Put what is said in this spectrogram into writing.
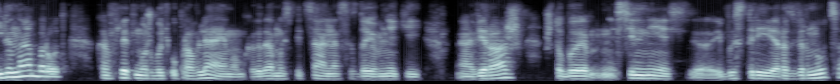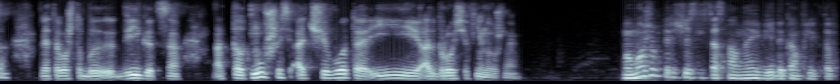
Или наоборот, конфликт может быть управляемым, когда мы специально создаем некий э, вираж, чтобы сильнее э, и быстрее развернуться, для того, чтобы двигаться, оттолкнувшись от чего-то и отбросив ненужное. Мы можем перечислить основные виды конфликтов?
